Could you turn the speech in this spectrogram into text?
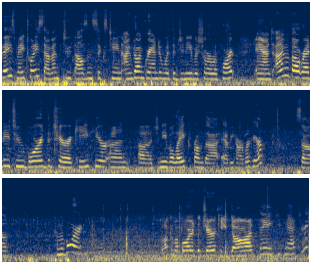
Today's May 27th, 2016. I'm Dawn Grandin with the Geneva Shore Report and I'm about ready to board the Cherokee here on uh, Geneva Lake from the Abbey Harbor here. So come aboard. Welcome aboard the Cherokee, Dawn. Thank you, Patrick.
